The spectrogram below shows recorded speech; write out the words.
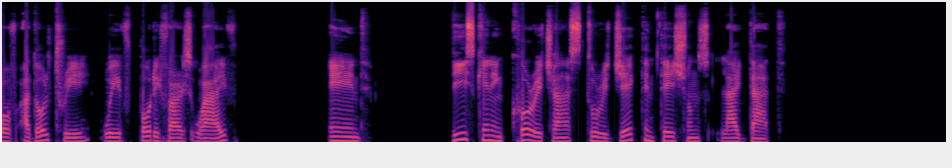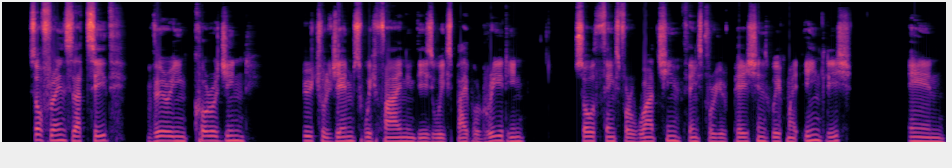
of adultery with Potiphar's wife, and this can encourage us to reject temptations like that. So, friends, that's it very encouraging spiritual gems we find in this week's Bible reading. So thanks for watching. Thanks for your patience with my English. And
